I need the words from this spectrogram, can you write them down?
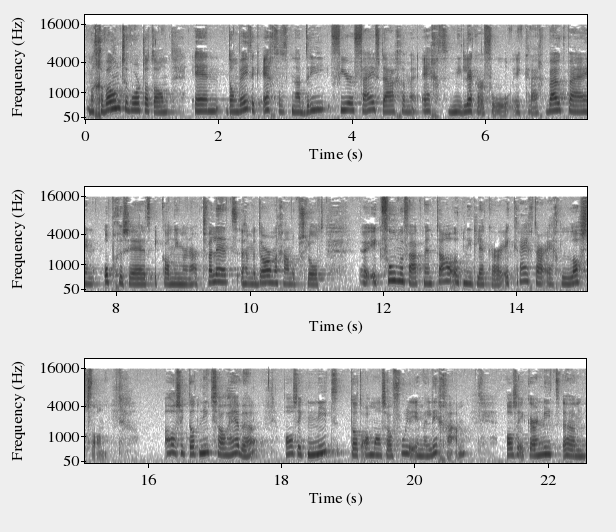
mijn gewoonte wordt dat dan. En dan weet ik echt dat ik na drie, vier, vijf dagen me echt niet lekker voel. Ik krijg buikpijn, opgezet, ik kan niet meer naar het toilet, uh, mijn darmen gaan op slot. Uh, ik voel me vaak mentaal ook niet lekker. Ik krijg daar echt last van. Als ik dat niet zou hebben, als ik niet dat allemaal zou voelen in mijn lichaam, als ik er niet um,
